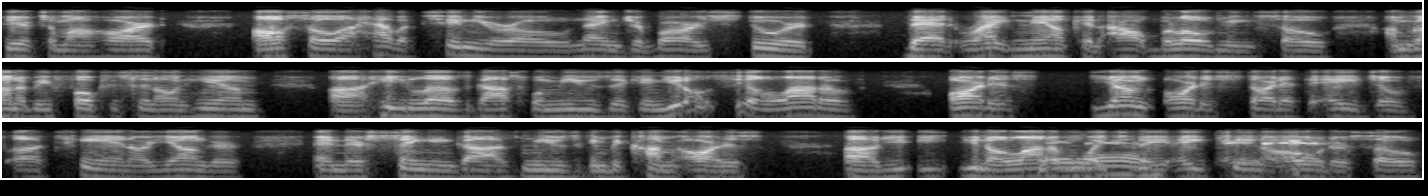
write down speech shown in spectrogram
dear to my heart. Also, I have a 10 year old named Jabari Stewart that right now can outblow me. So I'm going to be focusing on him. Uh, he loves gospel music, and you don't see a lot of artists, young artists, start at the age of uh, 10 or younger, and they're singing God's music and becoming artists. Uh, you, you know, a lot of them wait till they're 18 or older. So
